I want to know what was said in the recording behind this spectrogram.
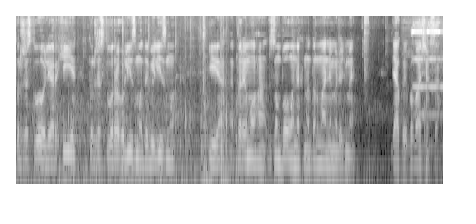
торжество олігархії, торжество рагулізму, дебілізму і перемога зомбованих над нормальними людьми. Дякую, побачимося.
